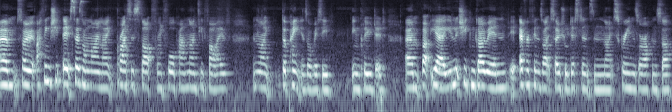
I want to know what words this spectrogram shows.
Um, so I think she it says online like prices start from four pound ninety five, and like the paint is obviously included. Um, but yeah, you literally can go in. It, everything's like social distance and like screens are up and stuff.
